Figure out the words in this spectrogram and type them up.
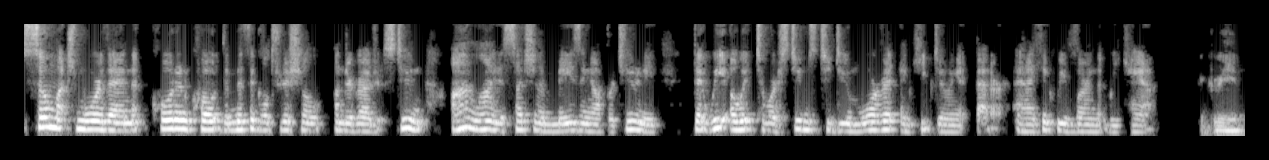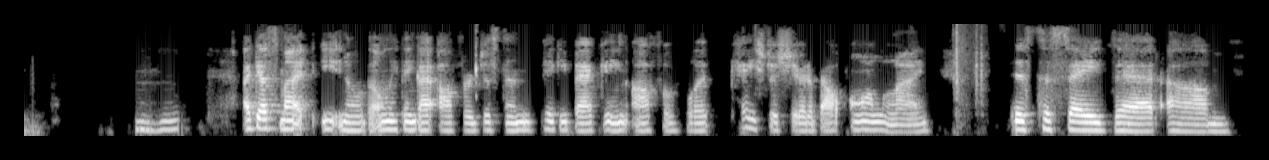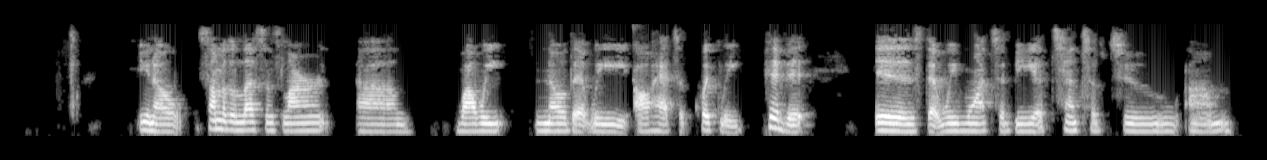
so much more than quote unquote the mythical traditional undergraduate student. Online is such an amazing opportunity that we owe it to our students to do more of it and keep doing it better. And I think we've learned that we can. Agreed. Mm-hmm. I guess my, you know, the only thing I offer just in piggybacking off of what Case just shared about online is to say that, um, you know, some of the lessons learned, um, while we know that we all had to quickly pivot is that we want to be attentive to um,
